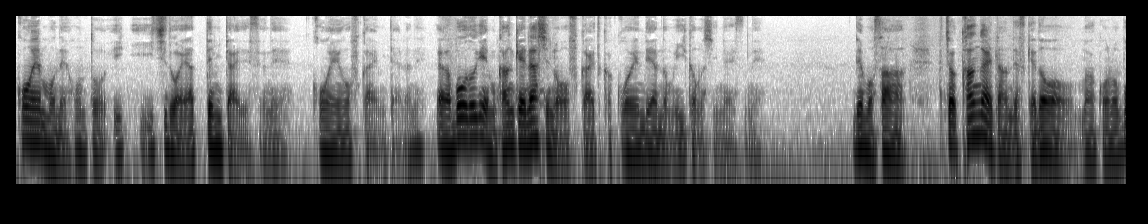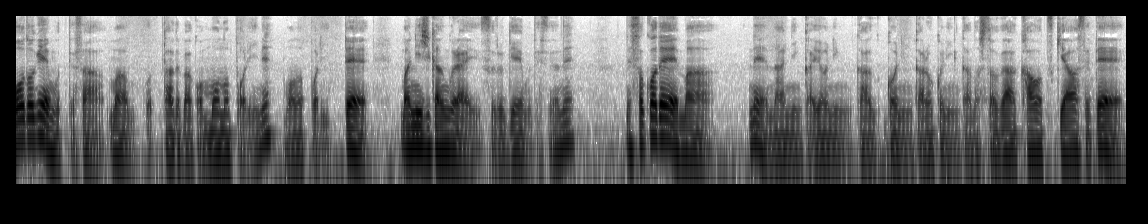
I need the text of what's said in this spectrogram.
公演もね、本当一度はやってみたいですよね。公園オフ会みたいなね。だからボードゲーム関係なしのオフ会とか公園でやるのもいいかもしれないですね。でもさ、ちょっと考えたんですけど、まあこのボードゲームってさ、まあ例えばこうモノポリーね、モノポリーって、まあ2時間ぐらいするゲームですよね。で、そこでまあね、何人か4人か5人か6人かの人が顔を突き合わせて、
